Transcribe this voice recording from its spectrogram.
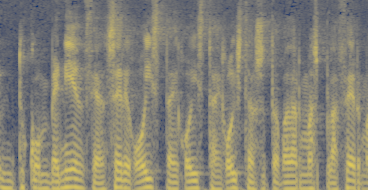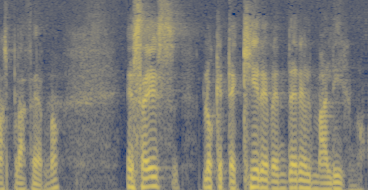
en tu conveniencia, en ser egoísta, egoísta, egoísta, eso te va a dar más placer, más placer, ¿no? Esa es lo que te quiere vender el maligno.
